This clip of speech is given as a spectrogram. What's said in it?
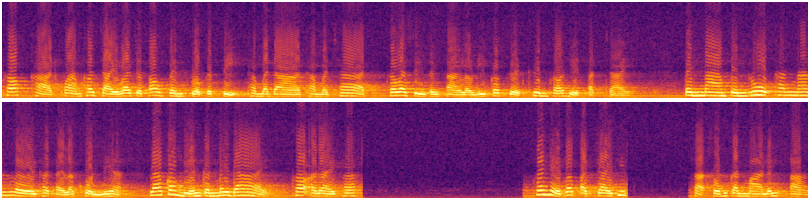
เพราะขาดความเข้าใจว่าจะต้องเป็นปกติธรรมดาธรรมชาติ เพราะว่าสิ่งต่างๆ เหล่านี้ก็เกิดขึ้นเพราะเหตุปัจจัย เป็นนามเป็นรูปทั้งนั้นเลยค่ะแต่ละคนเนี่ย แล้วก็เหมือนกันไม่ได้ เพราะอะไรคะเพราะเหตุว่าปัจจัยที่สะสมกันมานั้นต่าง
